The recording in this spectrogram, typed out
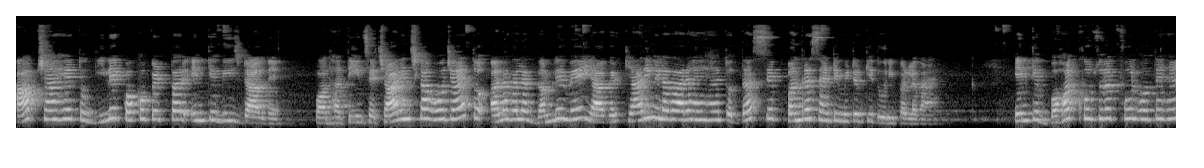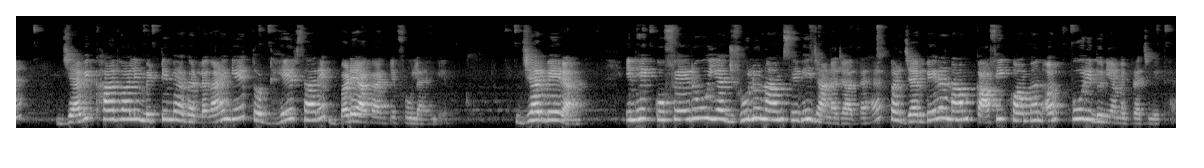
आप चाहें तो गीले कोकोपिट पर इनके बीज डाल दें। पौधा तीन से चार इंच का हो जाए तो अलग अलग गमले में या अगर क्यारी में लगा रहे हैं तो 10 से 15 सेंटीमीटर की दूरी पर लगाएँ। इनके बहुत खूबसूरत फूल होते हैं। जैविक खाद वाली मिट्टी में अगर लगाएँगे तो ढेर सारे बड़े आकार के फूल आएँगे। जरबेरा, इन्हें कुफेरू या झूलू नाम से भी जाना जाता है, पर जरबेरा नाम काफ़ी कॉमन और पूरी दुनिया में प्रचलित है।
